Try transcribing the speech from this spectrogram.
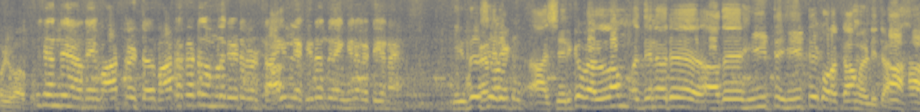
ഒഴിവാക്കും. ഇതെന്തിനാണ് വാട്ടർ ഇട്ട് വാട്ടർ കട്ട് നമ്മൾ കേട്ടിട്ടുണ്ട്. ടൈലിലൊക്കെ ഇതെന്തിനാ എങ്ങനെ കട്ട് ചെയ്യണേ? ഇത് ശരിക്കും ശരിക്കും വെള്ളം ഇതിനൊരു അത് ഹീറ്റ് ഹീറ്റ് കുറയ്ക്കാൻ വേണ്ടിയിട്ടാണ്. ആ.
